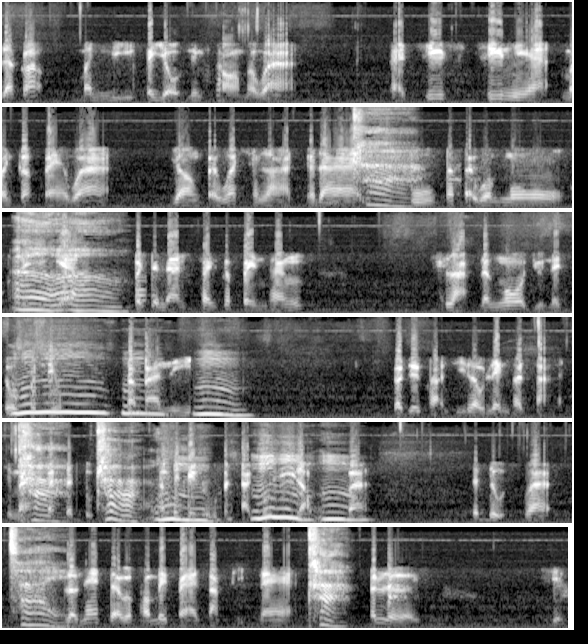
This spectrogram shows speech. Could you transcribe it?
แล้วก็ มันมีอีกประโยคหนึ่งต่อมาว่า แต่ชื่อชื่อเนี้ย มันก็แปลว่า ยองแปลว่าฉลาดก็ได้ค่ะอูก็แปลว่าโง่อะเอไรออย่างเงี้ยเออเพราะฉะนั้นฉันก็เป็นทั้งฉลาดและโง่อยู่ในตัวอืคนเดียวมประมาณนี้อืมก็ด้วยความที่เราเล่นภาษาใช่ไหมค่ะก็จะดุดค่ะเราไม่ได้รู้ภาษาเกาหลีหรอกอืมว่าจะดุดว่าใช่เราแน่ใจว่าเขาไม่แปลตับผิดแน่ค่ะ ก็เลยเขียน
